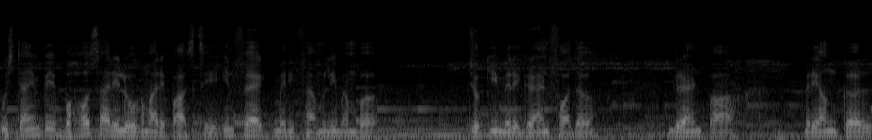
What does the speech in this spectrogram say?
उस टाइम पे बहुत सारे लोग हमारे पास थे। इनफैक्ट मेरी फैमिली मेंबर जो कि मेरे ग्रैंड फादर ग्रैंड पा मेरे अंकल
